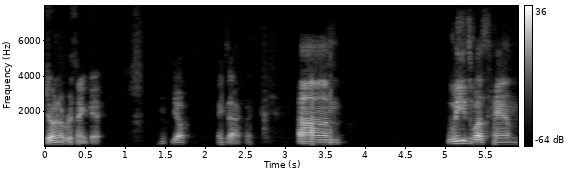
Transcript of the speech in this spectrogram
Don't overthink it. Yep, exactly. Um, Leeds West Ham.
